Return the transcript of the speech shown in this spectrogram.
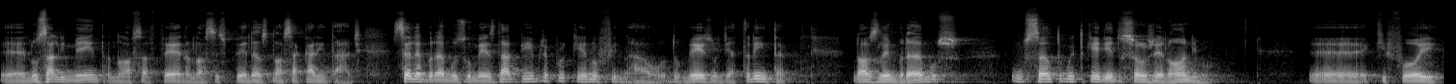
eh, nos alimenta na nossa fé, na nossa esperança, nossa caridade. Celebramos o mês da Bíblia porque no final do mês, no dia 30, nós lembramos um santo muito querido, São Jerônimo, eh, que foi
